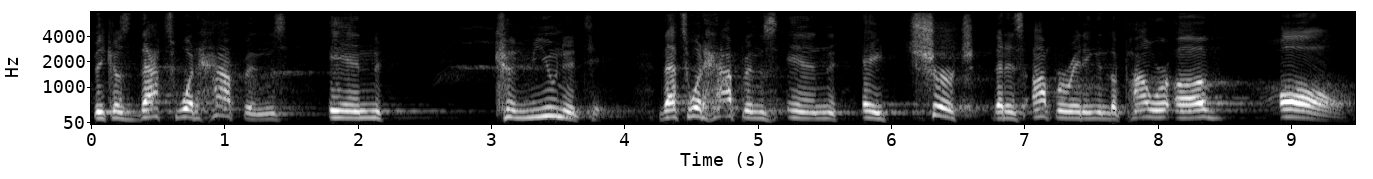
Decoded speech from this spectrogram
Because that's what happens in community. That's what happens in a church that is operating in the power of all.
